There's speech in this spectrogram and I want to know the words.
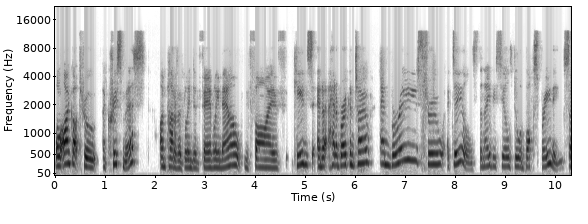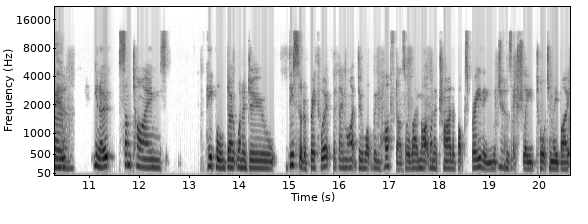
Well, I got through a Christmas. I'm part of a blended family now with five kids, and I had a broken toe and breathed through deals. The Navy SEALs do a box breathing. So, Yeah. you know, sometimes people don't want to do this sort of breath work, but they might do what Wim Hof does, or they might want to try the box breathing, which Yeah. was actually taught to me by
